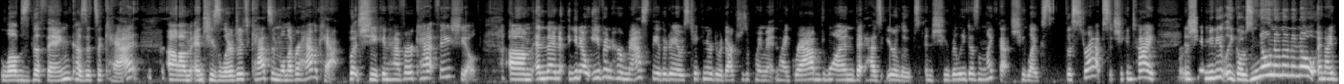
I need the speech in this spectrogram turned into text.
Loves the thing because it's a cat, um, and she's allergic to cats and will never have a cat, but she can have her cat face shield. Um, and then you know even her mask. The other day, I was taking her to a doctor's appointment, and I grabbed one that has ear loops, and she really doesn't like that. She likes the straps that she can tie, right. and she immediately goes, "No, no, no, no, no!" And I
